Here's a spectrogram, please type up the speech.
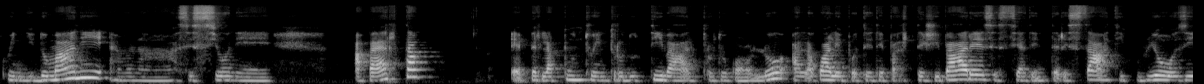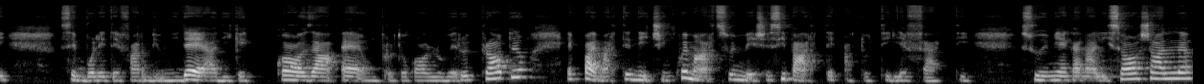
Quindi domani è una sessione aperta per l'appunto introduttiva al protocollo, alla quale potete partecipare se siete interessati, curiosi, se volete farvi un'idea di che cosa è un protocollo vero e proprio e poi martedì 5 marzo invece si parte a tutti gli effetti sui miei canali social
